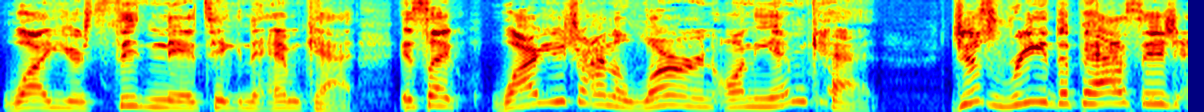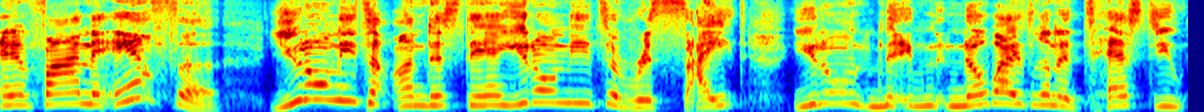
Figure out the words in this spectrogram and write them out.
while you're sitting there taking the MCAT. It's like, why are you trying to learn on the MCAT? Just read the passage and find the answer. You don't need to understand. You don't need to recite. You don't, nobody's going to test you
